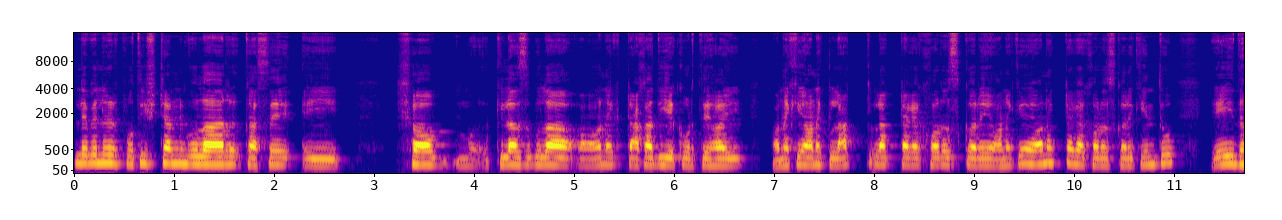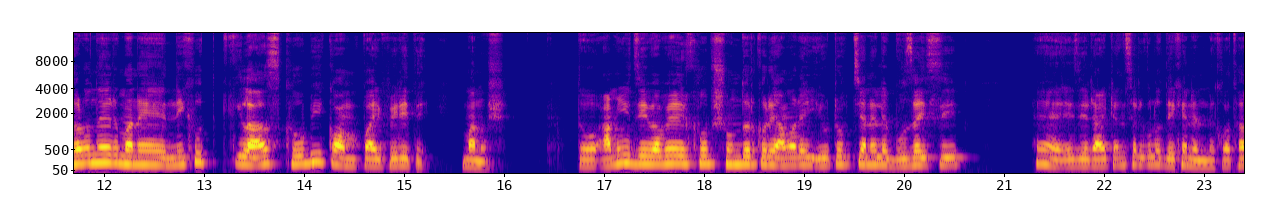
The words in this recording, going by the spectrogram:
লেভেলের প্রতিষ্ঠানগুলার কাছে এই সব ক্লাসগুলা অনেক টাকা দিয়ে করতে হয়। অনেকে অনেক লাখ লাখ টাকা খরচ করে, অনেকে অনেক টাকা খরচ করে, কিন্তু এই ধরনের মানে নিখুঁত ক্লাস খুবই কম পায় ফ্রিতে মানুষ। তো আমি যেভাবে খুব সুন্দর করে আমার এই ইউটিউব চ্যানেলে বুঝাইছি হ্যাঁ এই যে রাইট অ্যান্সারগুলো দেখে নেন, কথা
